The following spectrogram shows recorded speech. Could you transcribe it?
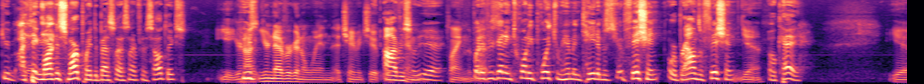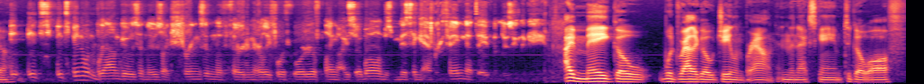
dude. I Yeah, think Marcus Smart played the best last night for the Celtics. Yeah, you're He not. You're never gonna win a championship. With Obviously, him yeah. Playing the But if you're getting 20 points from him and Tatum's efficient or Brown's efficient, yeah, okay. yeah. It, it's it's been when Brown goes in those like strings in the third and early fourth quarter of playing iso ball and just missing everything that they've been losing the game. I may go would rather go Jaylen Brown in the next game to go off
